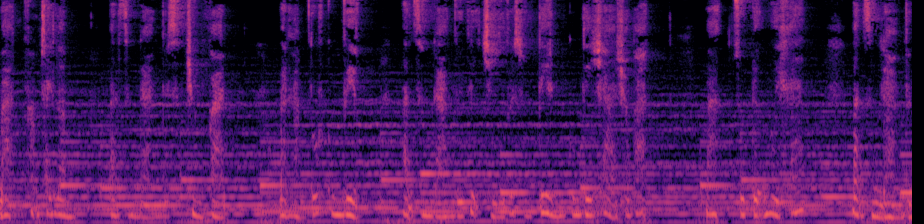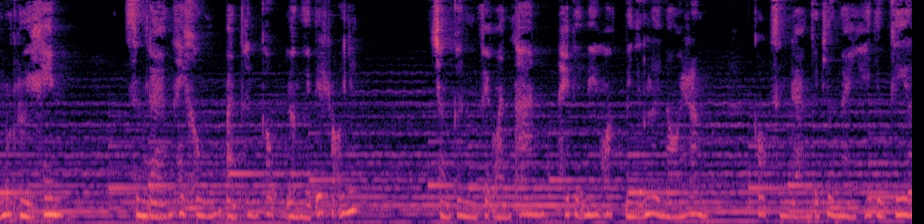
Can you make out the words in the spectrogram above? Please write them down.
Bạn phạm sai lầm, bạn xứng đáng với sự trừng phạt. Bạn làm tốt công việc, bạn xứng đáng với vị trí và số tiền công ty trả cho bạn. Bạn giúp đỡ người khác, bạn xứng đáng với một lời khen. Xứng đáng hay không, bản thân cậu là người biết rõ nhất chẳng cần phải oán than hay bị mê hoặc bởi những lời nói rằng cậu xứng đáng với điều này hay điều kia.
